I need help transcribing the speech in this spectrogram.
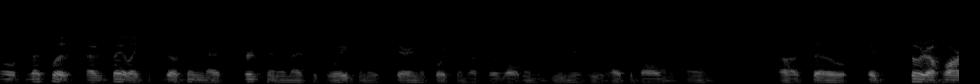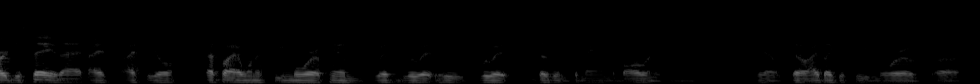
Well, that's what I would say. Like the thing that hurts him in that situation is sharing the court so much with Walt Lemon Jr., who has the ball in his hands. Uh, so it's sort of hard to say that. I I feel that's why I want to see more of him with Bluiett, who Bluiett doesn't demand the ball in his hands. You know, so I'd like to see more of uh,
